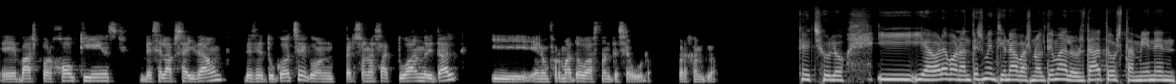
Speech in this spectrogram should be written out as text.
eh, vas por Hawkins, ves el Upside Down desde tu coche con personas actuando y tal, y en un formato bastante seguro, por ejemplo. Qué chulo. Y, ahora, bueno, antes mencionabas, ¿no? El tema de los datos, también en,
